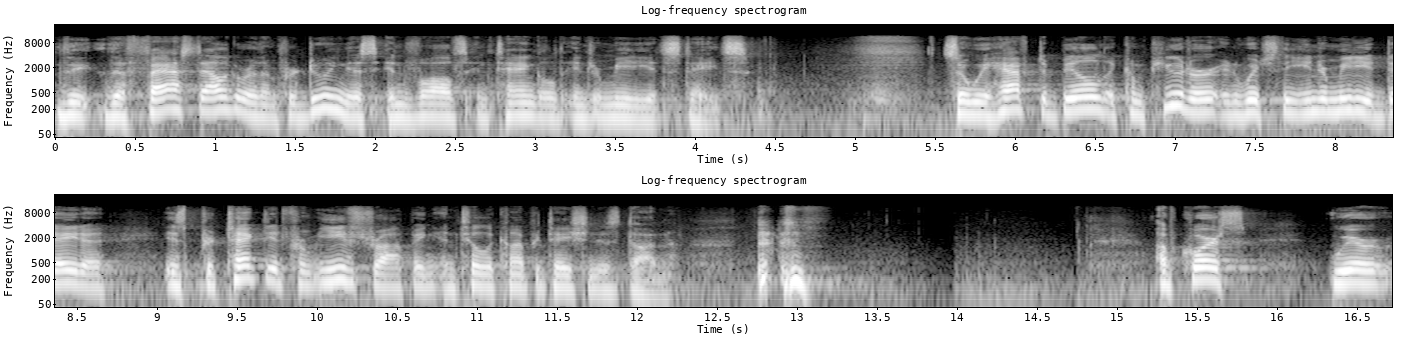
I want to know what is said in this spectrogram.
the, the fast algorithm for doing this involves entangled intermediate states. So we have to build a computer in which the intermediate data is protected from eavesdropping until the computation is done. of course, we're,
